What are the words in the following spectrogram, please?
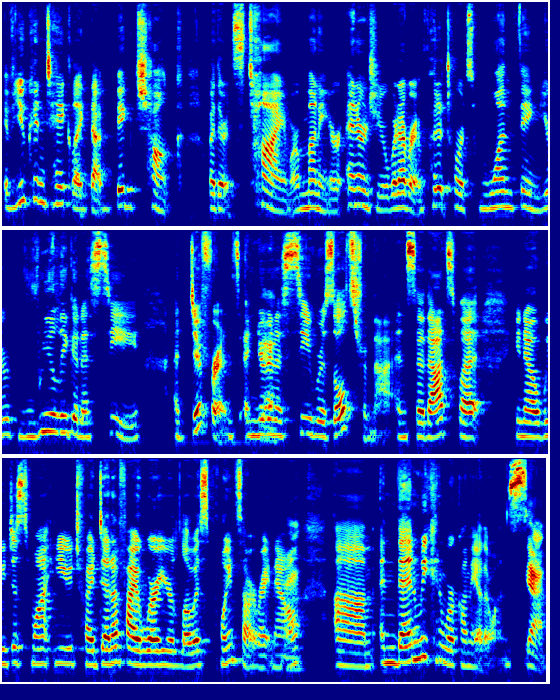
If you can take like that big chunk, whether it's time or money or energy or whatever, and put it towards one thing, you're really going to see a difference and you're Yeah. going to see results from that. And so that's what, you know, we just want you to identify where your lowest points are right now. Um, and then we can work on the other ones. Yeah.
